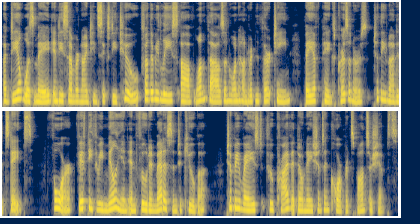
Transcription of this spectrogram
A deal was made in December 1962 for the release of 1,113 Bay of Pigs prisoners to the United States, for 53 million in food and medicine to Cuba, to be raised through private donations and corporate sponsorships.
